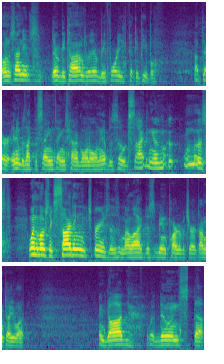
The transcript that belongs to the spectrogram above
on Sundays there would be times where there would be 40, 50 people up there, and it was like the same thing was kind of going on. It was so exciting. It was one of the most, one of the most exciting experiences in my life, just being part of a church. I can tell you what. And God was doing stuff.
